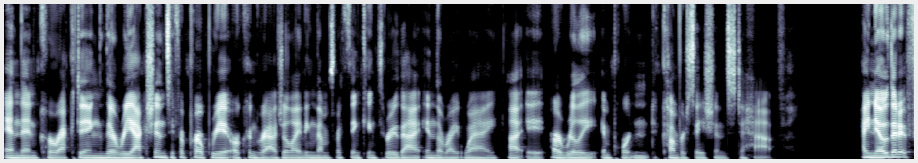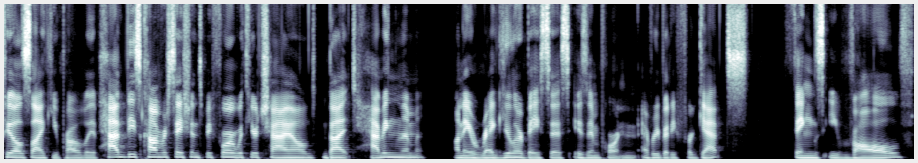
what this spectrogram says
and then correcting their reactions if appropriate or congratulating them for thinking through that in the right way uh, are really important conversations to have. I know that it feels like you probably have had these conversations before with your child, but having them on a regular basis is important. Everybody forgets, things evolve.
